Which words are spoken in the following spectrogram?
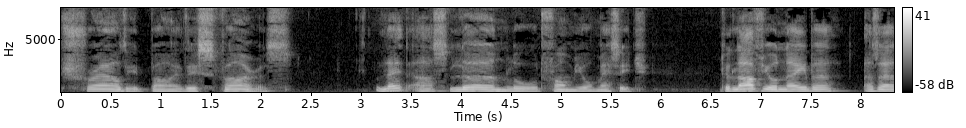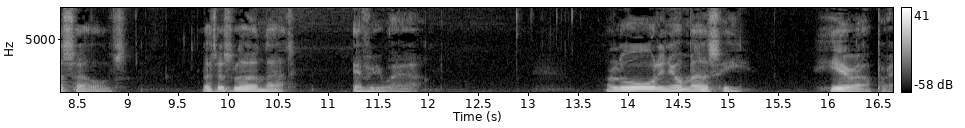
shrouded by this virus. Let us learn, Lord, from your message to love your neighbour as ourselves. Let us learn that everywhere. Lord, in your mercy, hear our prayer.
